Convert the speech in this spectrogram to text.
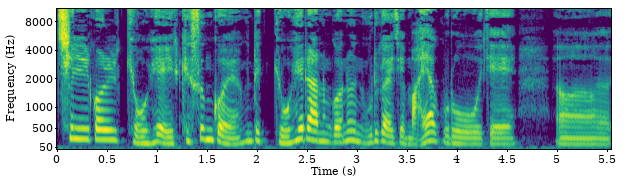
칠걸 교회 이렇게 쓴 거예요. 근데 교회라는 거는 우리가 이제 마약으로 이제 어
